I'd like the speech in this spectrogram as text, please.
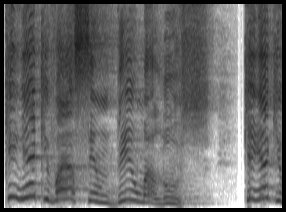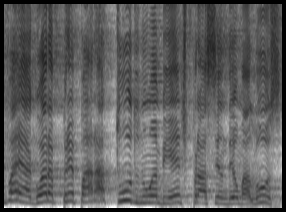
quem é que vai acender uma luz? Quem é que vai agora preparar tudo num ambiente para acender uma luz,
